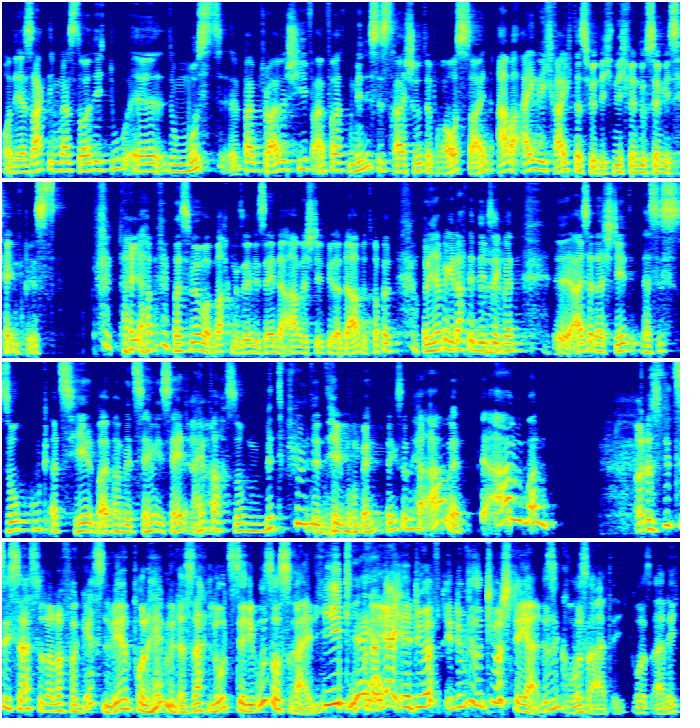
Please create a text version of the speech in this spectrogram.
Und er sagt ihm ganz deutlich: Du, äh, du musst äh, beim Tribal Chief einfach mindestens drei Schritte voraus sein. Aber eigentlich reicht das für dich nicht, wenn du Sami Zayn bist. naja, was will man machen? Sami Zayn, der Arme steht wieder da, betröppelt. Und ich habe mir gedacht, in dem Segment, äh, als er da steht, das ist so gut erzählt, weil man mit Sami Zayn ja. einfach so mitfühlt in dem Moment. Denkst du, der Arme, der arme Mann. Und das Witzigste hast du doch noch vergessen. Während Paul Heyman das sagt, lotst der die Usos rein. Yeet. Ja, ja. ja, ihr dürft, ihr dürft so Türsteher. Das ist großartig, großartig.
